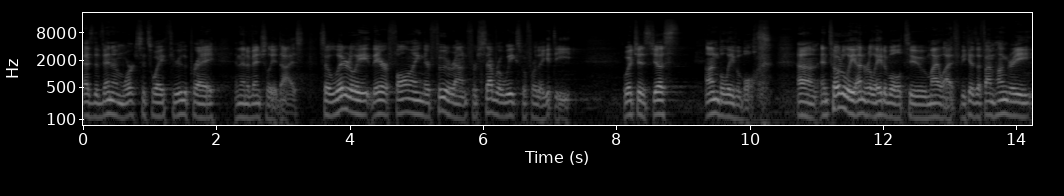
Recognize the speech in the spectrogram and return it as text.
as the venom works its way through the prey and then eventually it dies so literally they are following their food around for several weeks before they get to eat which is just unbelievable um, and totally unrelatable to my life because if i'm hungry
